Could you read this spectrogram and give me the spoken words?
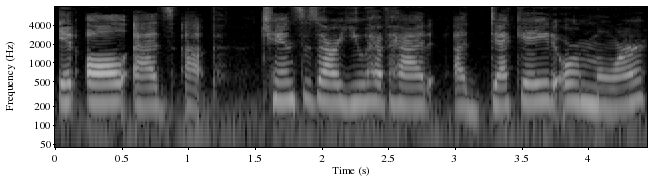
It all adds up. Chances are you have had a decade or more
